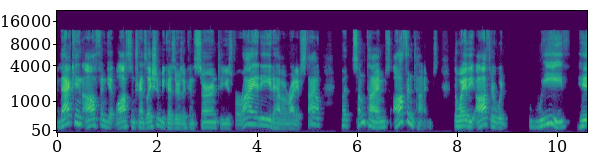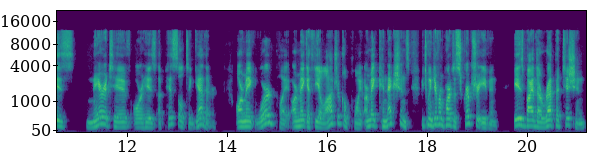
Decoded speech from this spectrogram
That can often get lost in translation because there's a concern to use variety, to have a variety of style. But sometimes, oftentimes, the way the author would weave his narrative or his epistle together, or make wordplay, or make a theological point, or make connections between different parts of scripture, even, is by the repetition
